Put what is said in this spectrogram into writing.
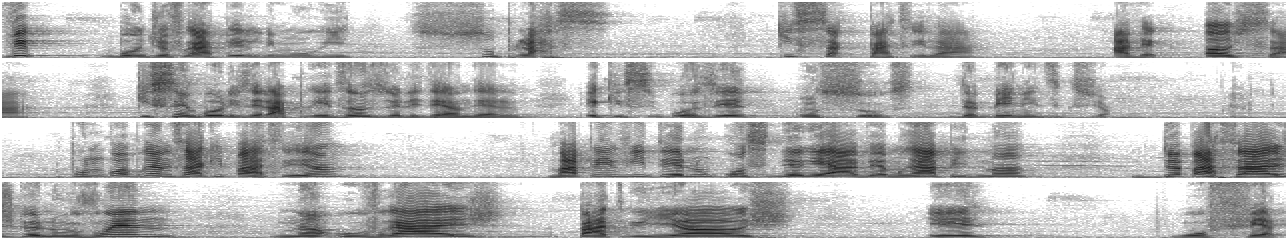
vite bon Dieu frappé il mourit sous place. Qui s'est passé là avec ça qui symbolisait la présence de l'Éternel et qui supposait une source de bénédiction. Pour nous comprendre ça qui passait, hein, je invité nous considérer avec rapidement deux passages que nous voyons dans l'ouvrage Patriarche et Prophète.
